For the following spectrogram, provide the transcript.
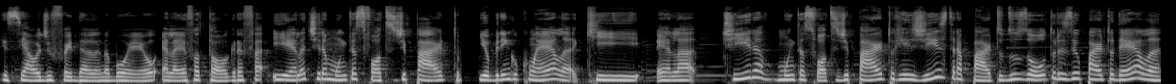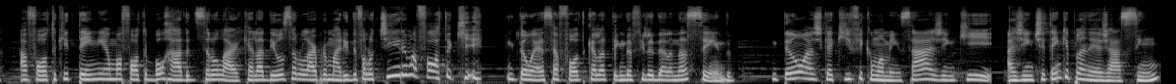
Esse áudio foi da Ana Boel, ela é fotógrafa e ela tira muitas fotos de parto. E eu brinco com ela que ela tira muitas fotos de parto, registra parto dos outros e o parto dela, a foto que tem é uma foto borrada de celular, que ela deu o celular pro marido e falou: "Tira uma foto aqui". Então essa é a foto que ela tem da filha dela nascendo. Então, acho que aqui fica uma mensagem que a gente tem que planejar sim,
